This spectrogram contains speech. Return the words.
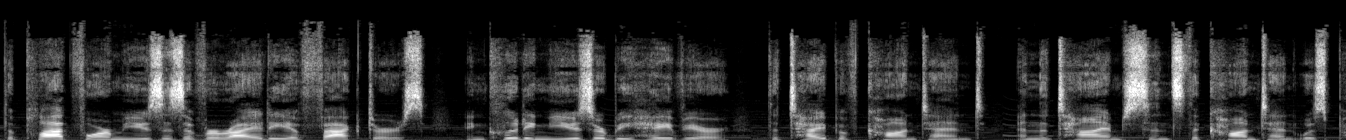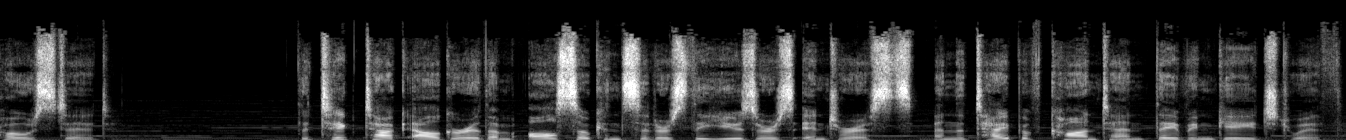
the platform uses a variety of factors, including user behavior, the type of content, and the time since the content was posted. The TikTok algorithm also considers the user's interests and the type of content they've engaged with.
